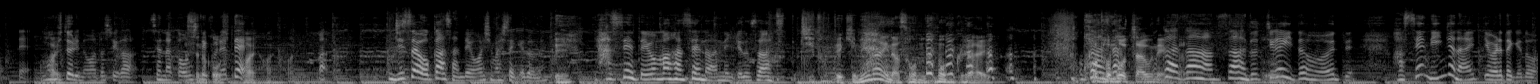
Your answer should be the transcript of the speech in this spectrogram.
ってもう一人の私が背中を押してくれて、はいはいはい。実際お母さん電話しましたけどね。え？8,000円と4万8,000円のあんねんけどさ自分で決めないなそんなもんぐらいお母さんちゃうね母さんさどっちがいいと思うって。8,000円でいいんじゃない？って言われたけど、ん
